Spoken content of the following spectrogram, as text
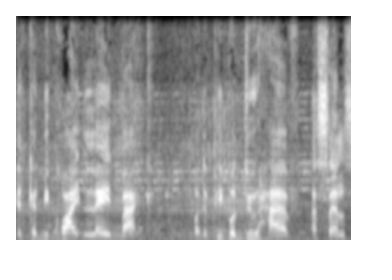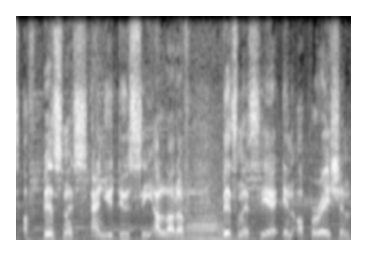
it could be quite laid back, but the people do have a sense of business and you do see a lot of business here in operation.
